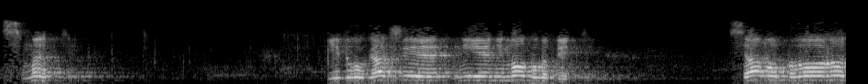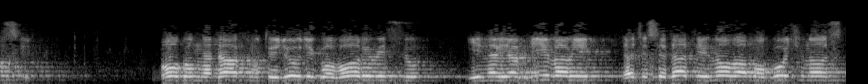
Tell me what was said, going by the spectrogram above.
smrti. I drugačije nije ni moglo biti. Samo proroci, Bogom nadahnuti ljudi govorili su i najavljivali da će se dati nova mogućnost,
